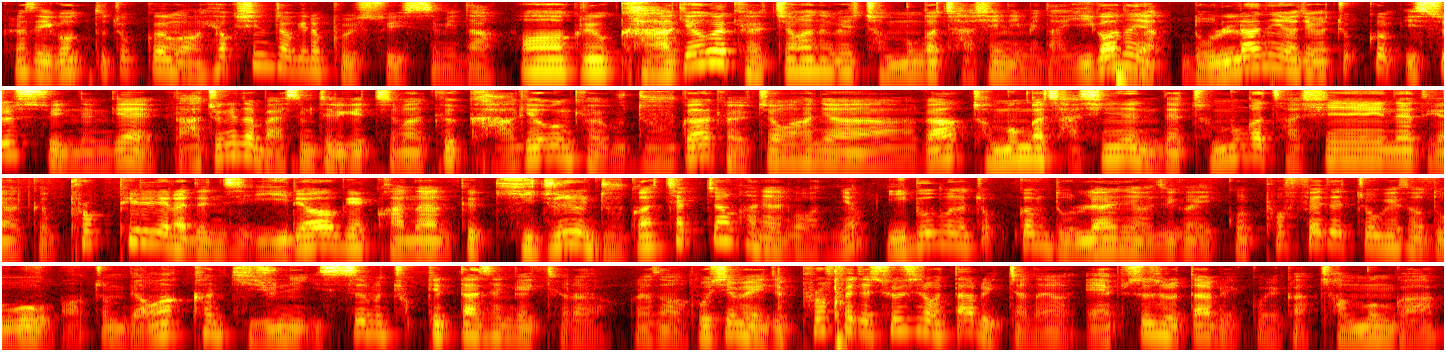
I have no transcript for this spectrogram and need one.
그래서 이것도 조금 어, 혁신적이라 볼 수 있습니다. 어, 그리고 가격을 결정하는 것이 전문가 자신입니다. 이거는 약 논란의 여지가 조금 있을 수 있는 게 나중에도 말씀드리겠지만 그 가격은 결국 누가 결정하냐가 전문가 자신인데 전문가 자신에 대한 그 프로필이라든지 이력에 관한 그 기준을 누가 책정하냐는 거거든요. 이 부분은 조금 논란의 여지가 있고 Profede 쪽에서도 어, 좀 명확한 기준이 있으면 좋겠다는 생각이 들어요. 그래서 보시면 이제 Profede 수수료가 따로 있잖아요. 앱 수수료 따로 있고 그러니까 전문가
